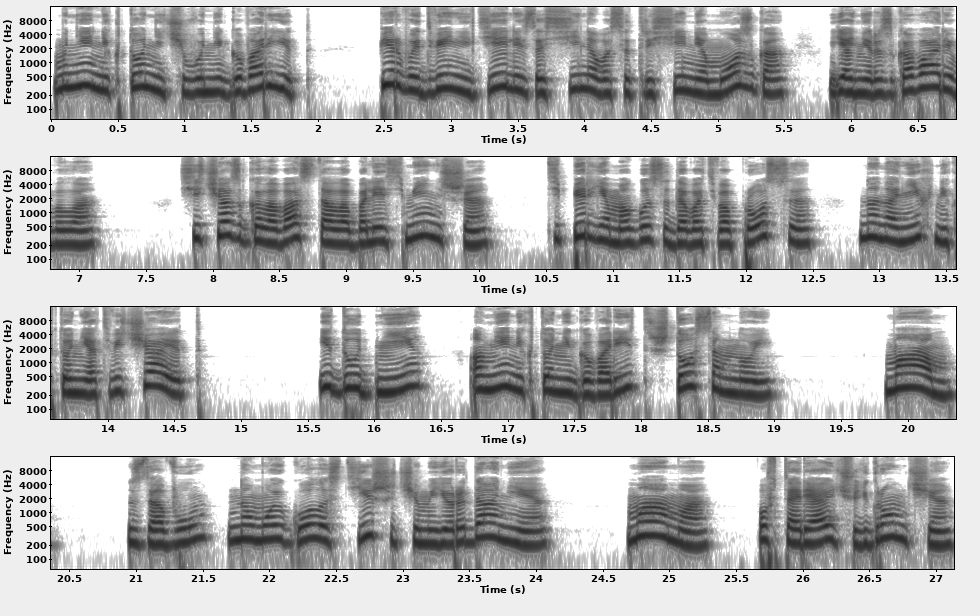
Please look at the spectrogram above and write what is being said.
Мне никто ничего не говорит. Первые две недели из-за сильного сотрясения мозга я не разговаривала. Сейчас голова стала болеть меньше. Теперь я могу задавать вопросы, но на них никто не отвечает. Идут дни, а мне никто не говорит, что со мной. «Мам!» Зову, но мой голос тише, чем ее рыдание. «Мама!» Повторяю чуть громче.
